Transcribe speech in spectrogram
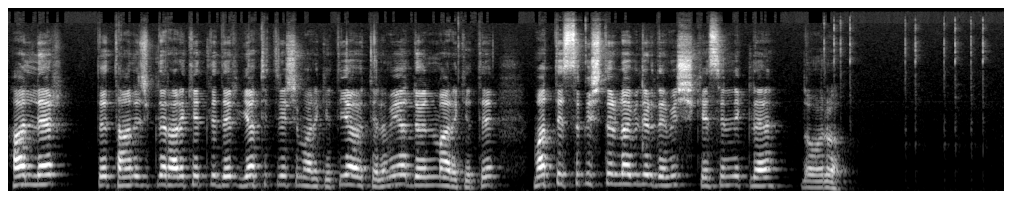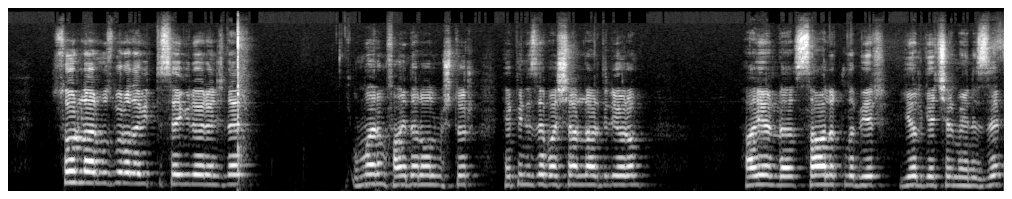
haller de tanecikler hareketlidir. Ya titreşim hareketi ya öteleme ya dönme hareketi. Madde sıkıştırılabilir demiş. Kesinlikle doğru. Sorularımız burada bitti sevgili öğrenciler. Umarım faydalı olmuştur. Hepinize başarılar diliyorum. Hayırlı, sağlıklı bir yıl geçirmenizi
